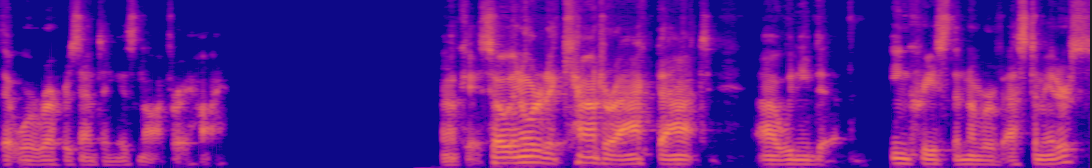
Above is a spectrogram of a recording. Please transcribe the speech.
that we're representing is not very high. Okay, so in order to counteract that, uh, we need to increase the number of estimators.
